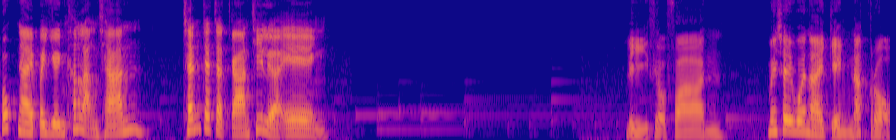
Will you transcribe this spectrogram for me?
พวกนายไปยืนข้างหลังฉัน ฉันจะจัดการที่เหลือเอง หลี่เสี่ยวฟาน ไม่ใช่ว่านายเก่งนักหรอ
